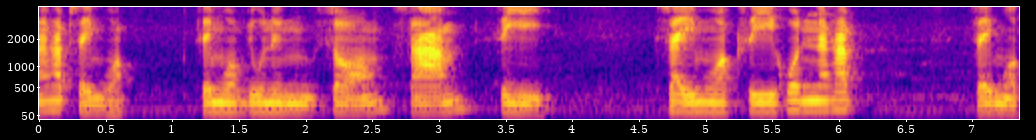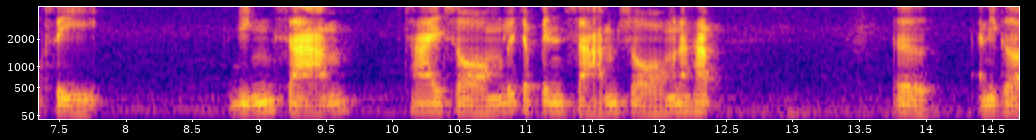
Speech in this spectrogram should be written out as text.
นะครับ ใส่หมวก ใส่หมวกอยู่หนึ่งสองสามสี่ใส่หมวกสี่คนนะครับ ใส่หมวกสี่หญิงสามชายสองหรือจะเป็นสามสองนะครับ เออ อันนี้ก็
